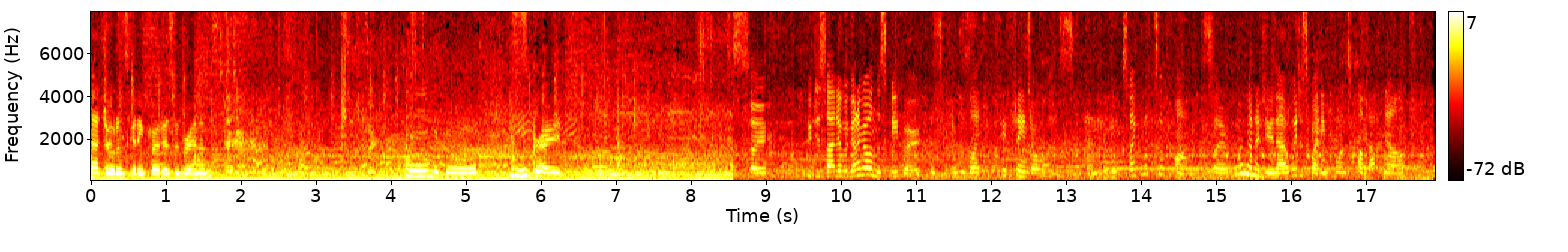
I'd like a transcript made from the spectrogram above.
Now Jordan's getting photos with randoms. oh my god, this is great. So we've decided we're gonna go on the speedboat because it was like $15 and it looks like lots of fun. So we're gonna do that. We're just waiting for him to come back now.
